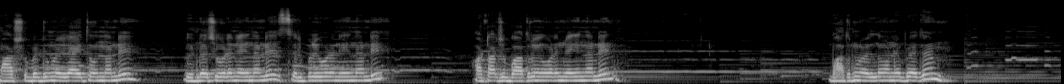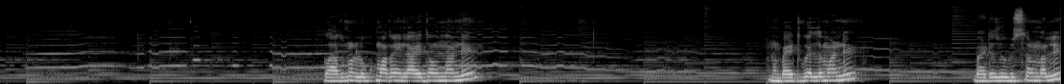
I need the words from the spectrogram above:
మాస్టర్ బెడ్రూమ్లో ఇలా అయితే ఉందండి. విండోస్ ఇవ్వడం జరిగిందండి. సెల్ఫ్లు ఇవ్వడం జరిగిందండి. అటాచ్ బాత్రూమ్ ఇవ్వడం జరిగిందండి. బాత్రూంలో వెళ్దామండి ఇప్పుడైతే. బాత్రూమ్ లుక్ మాత్రం ఇలా అయితే ఉందండి. మనం బయటకు వెళ్దామండి. బయట చూపిస్తాను మళ్ళీ.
